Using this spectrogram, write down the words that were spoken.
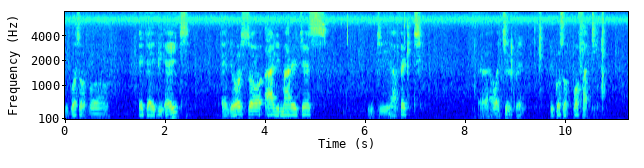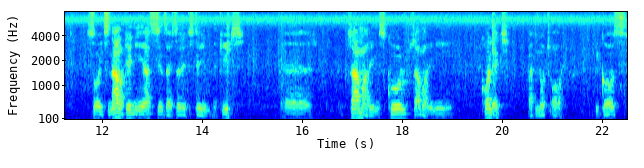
because of uh, HIV AIDS and also early marriages which affect uh, our children because of poverty. So it's now 10 years since I started staying with the kids. Uh, some are in school, some are in college, but not all because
